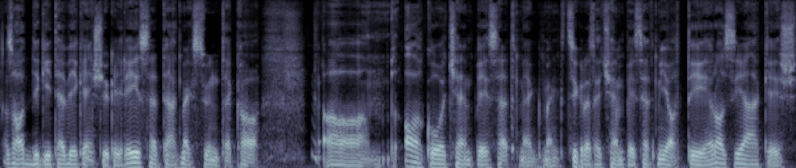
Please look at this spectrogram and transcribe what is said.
az addigi tevékenység egy része, tehát megszűntek a, a alkoholcsempészet, meg, meg cigarettacsempészet miatti razziák, és,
